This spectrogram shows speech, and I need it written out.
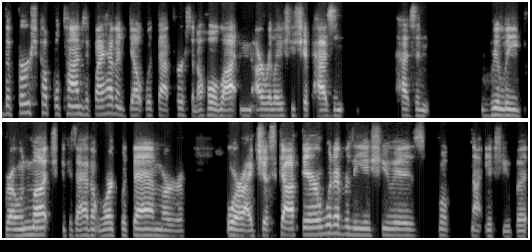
the first couple times if I haven't dealt with that person a whole lot and our relationship hasn't hasn't really grown much because I haven't worked with them or or I just got there or whatever the issue is. Well, not issue, but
